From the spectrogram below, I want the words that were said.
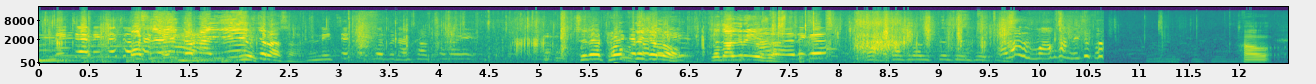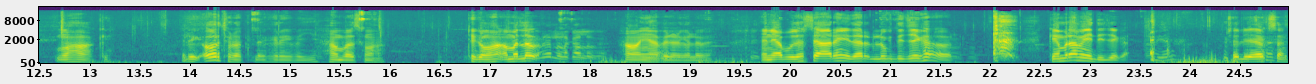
नीचे नीचे चल बस यही करना ये जरा सा नीचे चल कर बिना सब समय। सीधा ठोक के चलो गदागरी जैसा देखा। अरे मामा नीचे कर हाँ वहाँ आके। अरे और थोड़ा लग रही भैया। हाँ बस वहाँ। ठीक है वहाँ मतलब लड़का लोग हाँ। यहाँ पे लड़का लोग हैं। यानी आप उधर से आ रहे हैं इधर लुक दीजिएगा और कैमरा में ही दीजिएगा। चलिए एक्शन।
